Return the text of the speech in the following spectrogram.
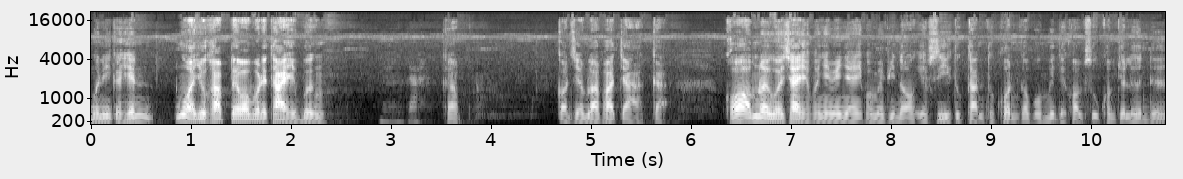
มื่อนี้ก็เห็นงัวอยู่ครับ แต่ว่าบริทายให้เบิ่งแม่นจ้ะครับ ก่อนเสียมลาพาจากกะขออำนวยไว้ใช่พ่อใหญ่แม่ใหญ่พ่อแม่พี่น้องเอฟซีทุกท่านทุกคนครับผมมีแต่ความสุขความเจริญเด้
